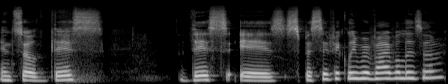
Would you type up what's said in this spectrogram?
And so this this is specifically revivalism?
